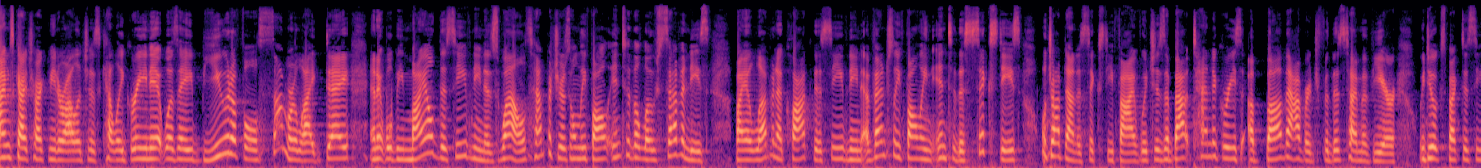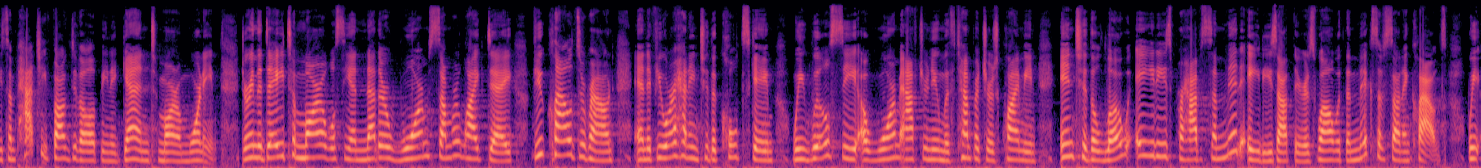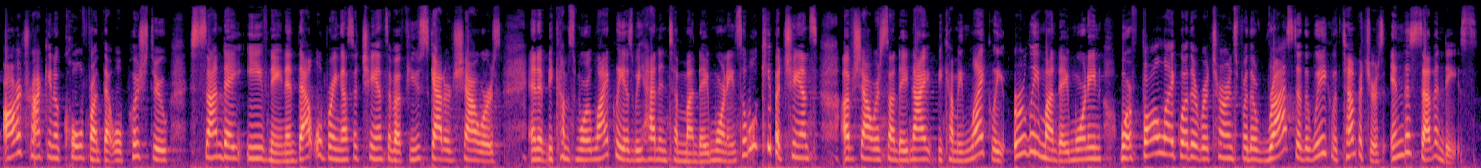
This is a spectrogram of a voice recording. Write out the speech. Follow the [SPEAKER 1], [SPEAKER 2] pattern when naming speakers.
[SPEAKER 1] I'm SkyTrak meteorologist Kelly Greene. It was a beautiful summer-like day, and it will be mild this evening as well. Temperatures only fall into the low 70s by 11 o'clock this evening, eventually falling into the 60s. We'll drop down to 65, which is about 10 degrees above average for this time of year. We do expect to see some patchy fog developing again tomorrow morning. During the day tomorrow, we'll see another warm summer-like day. Few clouds around, and if you are heading to the Colts game, we will see a warm afternoon with temperatures climbing into the low 80s, perhaps some mid 80s out there as well with a mix of sun and clouds. We are tracking a cold front that will push through Sunday evening and that will bring us a chance of a few scattered showers and it becomes more likely as we head into Monday morning. So we'll keep a chance of showers Sunday night becoming likely early Monday morning. More fall-like weather returns for the rest of the week with temperatures in the 70s.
